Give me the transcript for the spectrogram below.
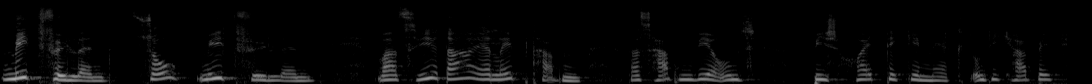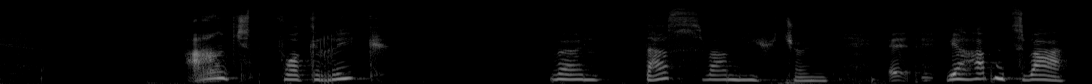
mitfühlend, so mitfühlend. Was wir da erlebt haben, das haben wir uns bis heute gemerkt. Und ich habe Angst vor Krieg, weil das war nicht schön. Äh, wir haben zwar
